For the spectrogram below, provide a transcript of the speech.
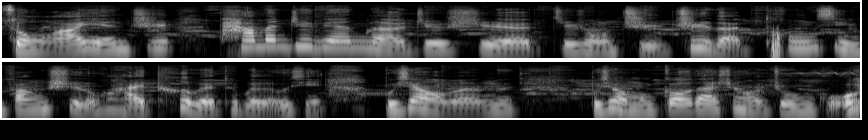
总而言之，他们这边的就是这种纸质的通信方式的话，还特别特别流行，不像我们，不像我们高大上的中国，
